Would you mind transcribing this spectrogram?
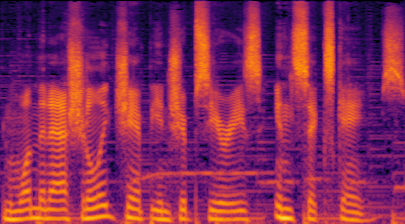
and won the National League Championship Series in six games.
